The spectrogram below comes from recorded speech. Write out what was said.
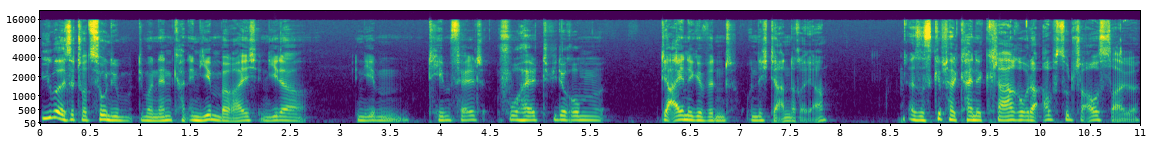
überall Situationen, die, die man nennen kann, in jedem Bereich, in jeder, in jedem Themenfeld, wo halt wiederum der eine gewinnt und nicht der andere, ja. Also es gibt halt keine klare oder absolute Aussage.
